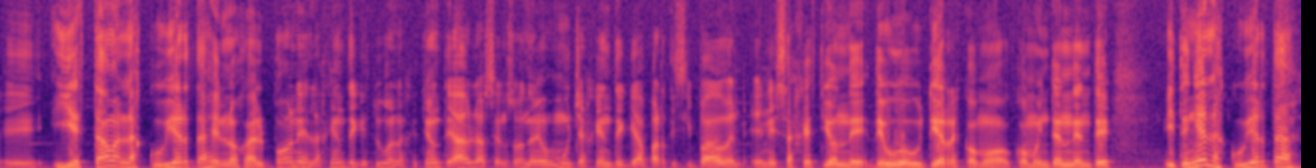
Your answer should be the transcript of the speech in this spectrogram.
eh, y estaban las cubiertas en los galpones, la gente que estuvo en la gestión te habla, o sea, nosotros tenemos mucha gente que ha participado en, esa gestión de, Hugo Gutiérrez como intendente, y tenían las cubiertas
